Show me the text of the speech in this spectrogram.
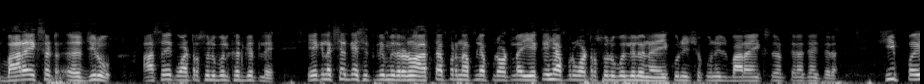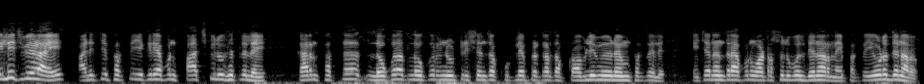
बारा एकसठ झिरो असं एक वॉटर सोल्युबल खत घेतलं आहे एक लक्षात घ्या शेतकरी मित्रांनो आतापर्यंत आपल्या प्लॉटला एकही आपण वॉटर सोल्युबल दिलं नाही. एकोणीस एकोणीस बारा एकसष्ट तेरा चाळीस तेरा ही पहिलीच वेळ आहे आणि ते फक्त एकरी आपण पाच किलो घेतलेलं आहे. कारण फक्त लवकरात लवकर न्यूट्रिशनचा कुठल्याही प्रकारचा प्रॉब्लेम येऊ नये म्हणून फक्त याच्यानंतर आपण वॉटर सोल्युबल देणार नाही फक्त एवढं देणार आहोत.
